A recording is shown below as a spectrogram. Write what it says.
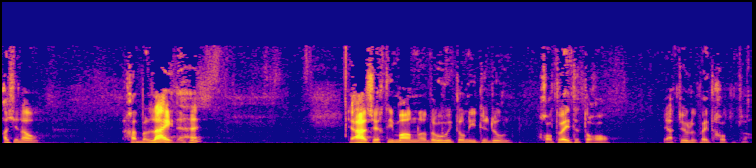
als je nou gaat beleiden, hè. Ja, zegt die man, dat hoef ik toch niet te doen. God weet het toch al. Ja, tuurlijk weet God het wel.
